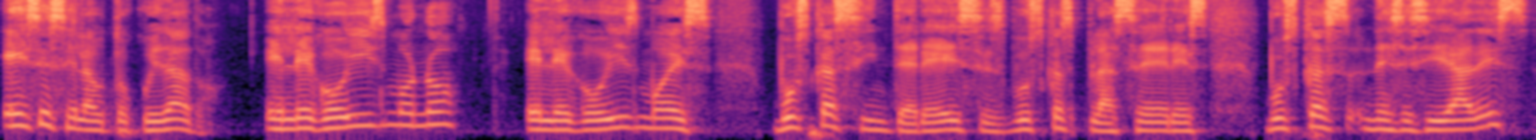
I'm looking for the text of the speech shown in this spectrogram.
Ese es el autocuidado. El egoísmo no. El egoísmo es buscas intereses, buscas placeres, buscas necesidades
